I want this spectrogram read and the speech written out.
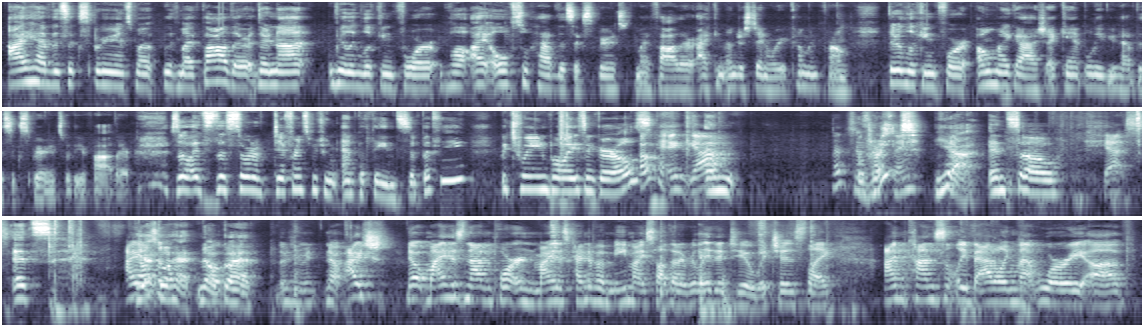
"I have this experience my, with my father," they're not really looking for. Well, I also have this experience with my father. I can understand where you're coming from. They're looking for, "Oh my gosh, I can't believe you have this experience with your father." So it's this sort of difference between empathy and sympathy between boys and girls. okay yeah And that's interesting right, yeah, and so yes it's I Yeah, also, go ahead. No, Oh, go ahead. What do you mean? No, I sh- no. Mine is not important. Mine is kind of a meme I saw that I related to, which is like I'm constantly battling that worry of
